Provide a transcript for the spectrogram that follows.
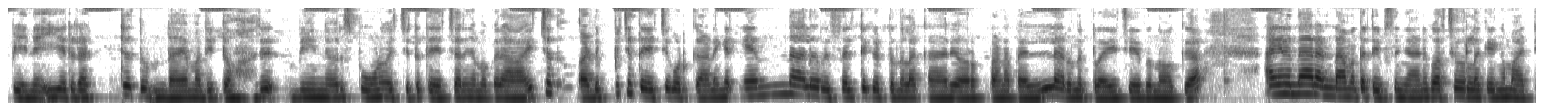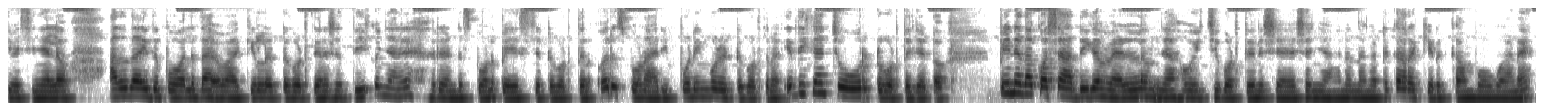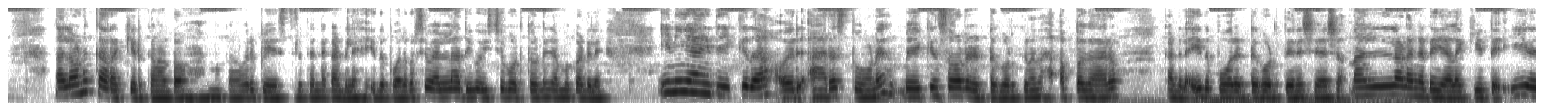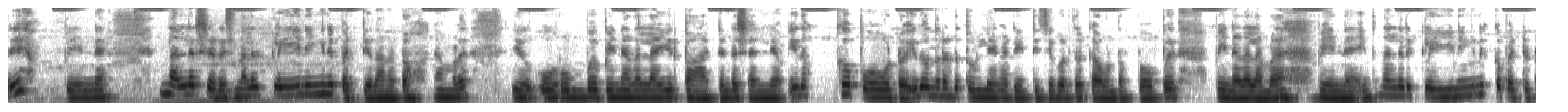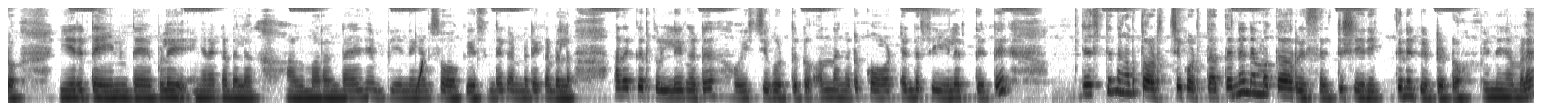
പിന്നെ ഈ ഒരു ഒറ്റ ഉണ്ടായാൽ മതി കേട്ടോ ഒരു പിന്നെ ഒരു സ്പൂൺ വെച്ചിട്ട് തേച്ചാൽ നമുക്കൊരാഴ്ച അടുപ്പിച്ച് തേച്ച് കൊടുക്കുകയാണെങ്കിൽ എന്തായാലും റിസൾട്ട് കിട്ടുന്നുള്ള കാര്യം ഉറപ്പാണ്. അപ്പോൾ എല്ലാവരും ഒന്ന് ട്രൈ ചെയ്ത് നോക്കുക. അങ്ങനെ എന്താ രണ്ടാമത്തെ ടിപ്സ് ഞാൻ കുറച്ച് ഉരുളക്കിഴങ്ങ് മാറ്റി വെച്ചിരുന്നല്ലോ അത് ഇതാ ഇതുപോലെ ബാക്കിയുള്ള ഇട്ട് കൊടുത്തതിന് ശേഷം തീക്കും ഞാൻ രണ്ട് സ്പൂൺ പേസ്റ്റ് ഇട്ട് കൊടുത്തിന് ഒരു സ്പൂൺ അരിപ്പൊടിയും കൂടി ഇട്ട് കൊടുത്തിന് ഇതിക്ക് ഞാൻ ചോറിട്ട് കൊടുത്തില്ല കേട്ടോ. പിന്നെ ഇതാ കുറച്ച് അധികം വെള്ളം ഞാൻ ഒഴിച്ച് കൊടുത്തതിന് ശേഷം ഞാനൊന്ന് അങ്ങോട്ട് കറക്കിയെടുക്കാൻ പോവുകയാണ്. നല്ലോണം കറക്കിയെടുക്കണം കേട്ടോ. നമുക്ക് ആ ഒരു പേസ്റ്റിൽ തന്നെ കണ്ടില്ലേ? ഇതുപോലെ കുറച്ച് വെള്ളം അധികം ഒഴിച്ച് കൊടുത്തോണ്ട് നമുക്ക് കണ്ടില്ലേ? ഇനി ഞാൻ ഇതിലേക്ക് ഇതാ ഒരു അര സ്പൂണ് ബേക്കിംഗ് സോഡ ഇട്ട് കൊടുക്കുന്നത് അപ്പകാരം. കണ്ടില്ല? ഇതുപോലെ ഇട്ട് കൊടുത്തതിന് ശേഷം നല്ലോണം അങ്ങോട്ട് ഇളക്കിയിട്ട് ഈ ഒരു പിന്നെ നല്ലൊരു ഷെഡ് നല്ലൊരു ക്ലീനിങ്ങിന് പറ്റിയതാണ് കേട്ടോ നമ്മൾ ഈ ഉറുമ്പ് പിന്നെ അതല്ല ഈ ഒരു പാറ്റിന്റെ ശല്യം ഇതൊക്കെ പോകും കേട്ടോ ഇതൊന്ന് രണ്ട് തുള്ളി അങ്ങോട്ട് ഇട്ടിച്ച് കൊടുത്തൊരു കൗണ്ടർ ടോപ്പ് പിന്നെ അതല്ല നമ്മളെ പിന്നെ ഇത് നല്ലൊരു ക്ലീനിങ്ങിനൊക്കെ പറ്റും കേട്ടോ ഈ ഒരു ഡൈനിങ് ടേബിൾ ഇങ്ങനെയൊക്കെ ഉണ്ടല്ലോ അൾമറന്റെ പിന്നെ ഇങ്ങനെ ഷോക്കേസിന്റെ കണ്ണടയൊക്കെ ഉണ്ടല്ലോ അതൊക്കെ ഒരു തുള്ളി അങ്ങോട്ട് ഒഴിച്ച് കൊടുത്തിട്ട് ഒന്നങ്ങോട്ട് കോട്ടന്റെ സീലെടുത്തിട്ട് ജസ്റ്റ് നിങ്ങൾ തുടച്ച് കൊടുത്താൽ തന്നെ നമുക്ക് ആ റിസൾട്ട് ശരിക്കും കിട്ടും പിന്നെ നമ്മളെ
